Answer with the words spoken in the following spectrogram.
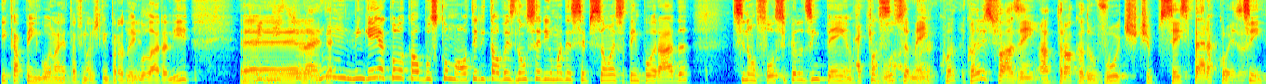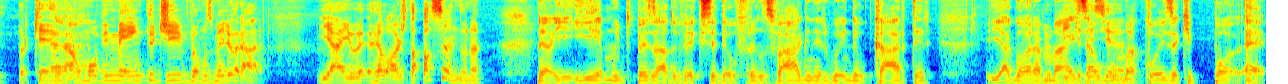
e capengou na reta final de temporada regular ali, é, início, né? não- ninguém ia colocar o Bulls como alto. Ele talvez não seria uma decepção essa temporada se não fosse pelo desempenho. É que o Bulls passado, também, né? quando, quando eles fazem a troca do Vult, tipo, você espera coisa. Sim. Porque é. É. um movimento de vamos melhorar. E aí o relógio tá passando, né? Não, e, e é muito pesado ver que você deu o Franz Wagner, Wendell Carter e agora E o mais alguma ano. coisa que po é,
